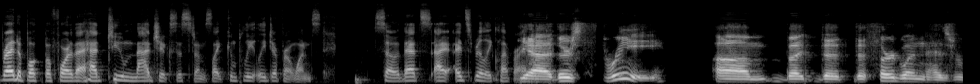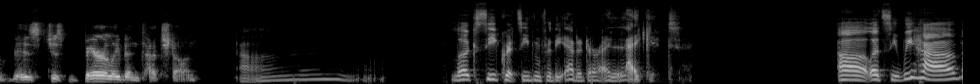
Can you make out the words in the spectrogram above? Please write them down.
read a book before that had two magic systems, like completely different ones. So that's I, it's really clever. Yeah, there's three, um, but the the third one has has just barely been touched on. Oh. Look, secrets even for the editor. I like it. Uh, let's see. We have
